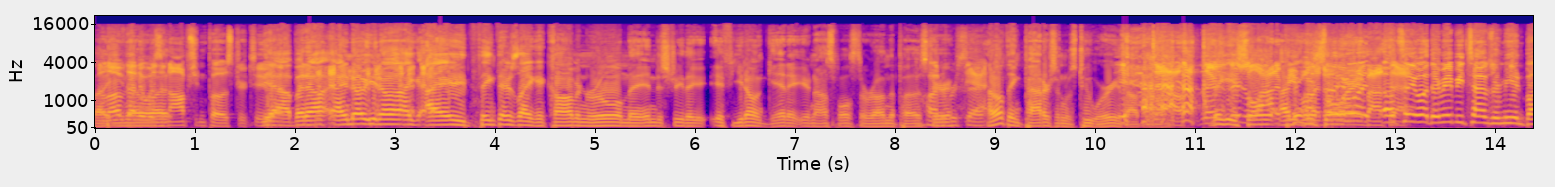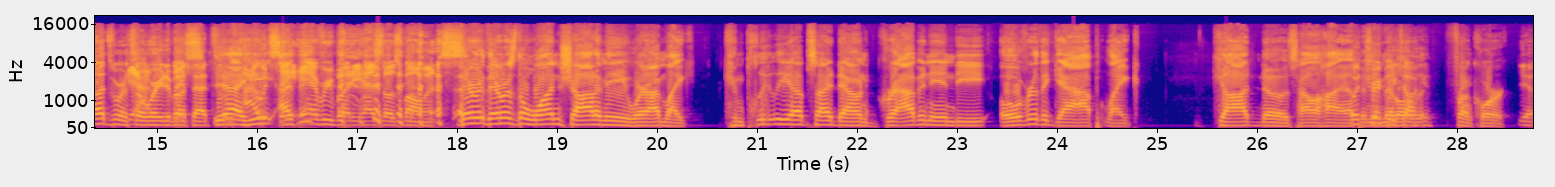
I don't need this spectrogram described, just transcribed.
I love you that it was what? an option poster too. Yeah, but I, I know you know. I, I think there's like a common rule in the industry that if you don't get it, you're not supposed to run the poster. 100%. I don't think Patterson was too worried about that. No, there- I think he there's a sold- lot of I think people he that sold- don't worry What? about I'll that. tell you what. There may be times where me and Buds weren't so Yeah, worried about there's- that. Too. Yeah, I would say I think- everybody has those moments. there there was the one shot of me where I'm like completely upside down, grabbing Indy over the gap, like God knows how high up What in the trick we middle of the talking? Front court. Yeah,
